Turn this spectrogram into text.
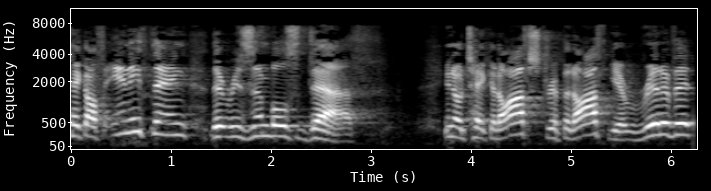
Take off anything that resembles death. You know, take it off, strip it off, get rid of it,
